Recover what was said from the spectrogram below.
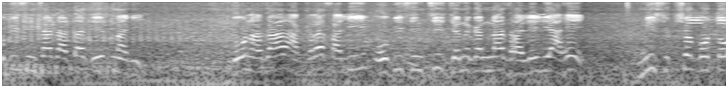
ओबीसींचा डाटा देत नाही. दोन हजार अकरा साली ओबीसींची जनगणना झालेली आहे. मी शिक्षक होतो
